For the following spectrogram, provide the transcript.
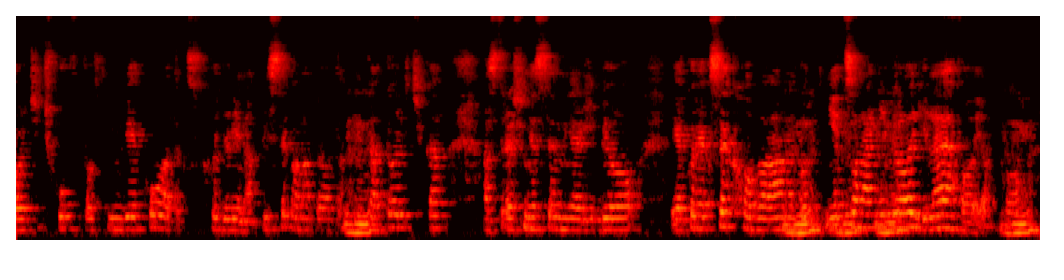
holčičku v pozdním věku a tak chodili na písek, ona byla taky Mhm. katolička a strašně se mě líbilo, jako jak se chová, nebo Mhm, něco mhm, na ní mhm. bylo jiného, jako. Mhm,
